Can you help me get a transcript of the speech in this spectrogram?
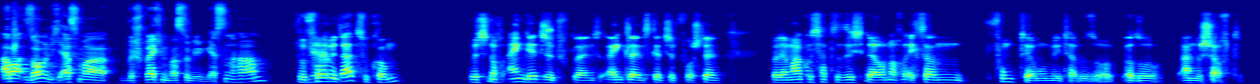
Aber sollen wir nicht erstmal besprechen, was wir gegessen haben? Bevor Ja. wir dazu kommen, würde ich noch ein Gadget, kleines, ein kleines Gadget vorstellen. Weil der Markus hatte sich da auch noch extra ein Funkthermometer besorgt, also angeschafft,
